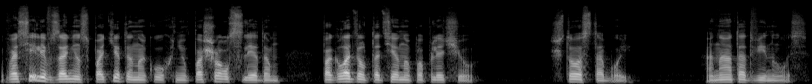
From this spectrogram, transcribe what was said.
Васильев занес пакеты на кухню, пошел следом, погладил Татьяну по плечу. «Что с тобой?» Она отодвинулась.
